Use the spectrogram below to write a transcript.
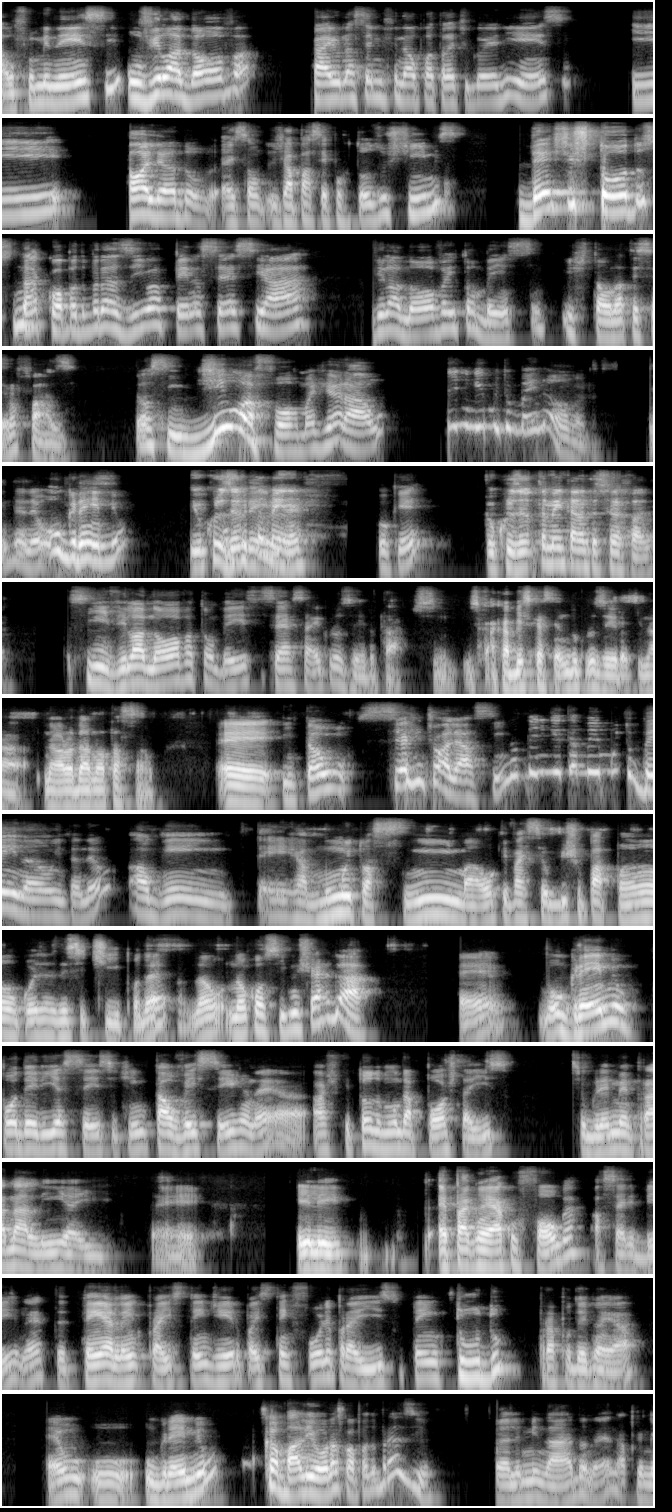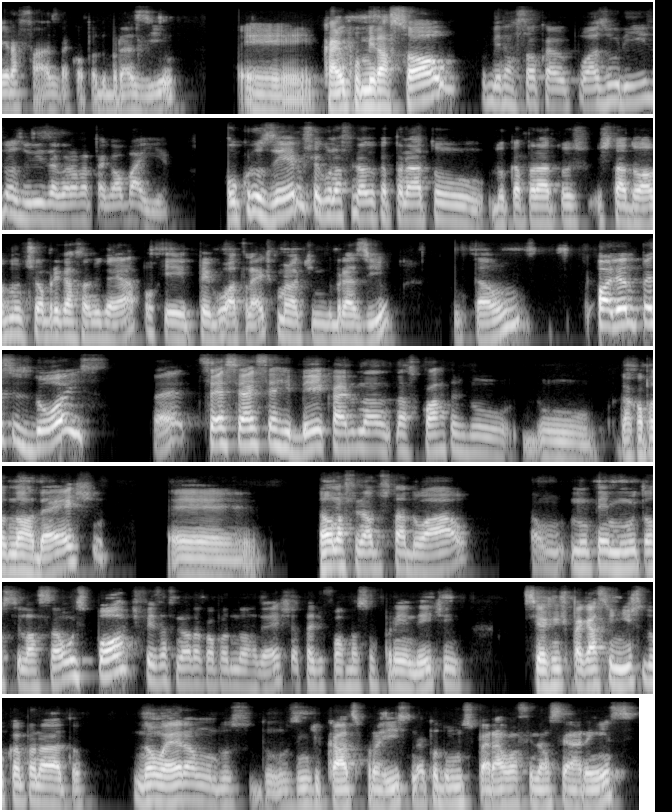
o Fluminense. O Vila Nova caiu na semifinal para o Atlético Goianiense e olhando, já passei por todos os times, destes todos, na Copa do Brasil, apenas CSA, Vila Nova e Tombense estão na terceira fase. Então, assim, de uma forma geral, não tem ninguém muito bem, não, velho. Entendeu? O Grêmio. E o Cruzeiro o Grêmio, também, né? O quê? O Cruzeiro também tá na terceira fase. Sim, Vila Nova, Tombense, CSA e Cruzeiro, tá? Sim. Acabei esquecendo do Cruzeiro aqui na, na hora da anotação. É, então, se a gente olhar assim, não tem ninguém também muito bem, não, entendeu? Alguém esteja muito acima, ou que vai ser o bicho-papão, coisas desse tipo, né? Não, não consigo enxergar. É, o Grêmio poderia ser esse time, talvez seja, né? Acho que todo mundo aposta isso. Se o Grêmio entrar na linha aí, é, ele é para ganhar com folga a Série B, né? Tem elenco para isso, tem dinheiro para isso, tem folha para isso, tem tudo para poder ganhar. É o, o, o Grêmio cambaleou na Copa do Brasil. Foi eliminado né, na primeira fase da Copa do Brasil. É, caiu para o Mirassol, o Mirassol caiu para o Azuriz, o Azuriz agora vai pegar o Bahia. O Cruzeiro chegou na final do campeonato, do campeonato estadual, não tinha obrigação de ganhar, porque pegou o Atlético, o melhor time do Brasil. Então, olhando para esses dois, né, CSA e CRB caíram na, nas quartas do, do, da Copa do Nordeste, é, estão na final do estadual, então não tem muita oscilação. O esporte fez a final da Copa do Nordeste, até de forma surpreendente. Se a gente pegasse o início do campeonato, não era um dos, dos indicados para isso, né? Todo mundo esperava a final cearense.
